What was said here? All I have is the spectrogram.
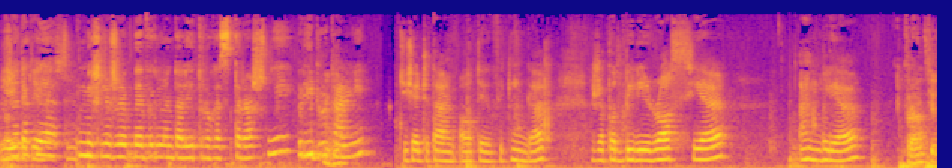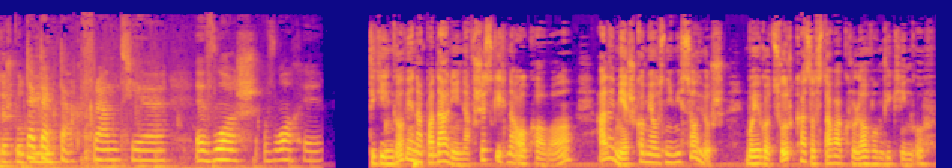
Mieli że takie... takie, myślę, że by wyglądali trochę straszniej. Byli brutalni. Dzisiaj czytałem o tych wikingach, że podbili Rosję, Anglię, Francję też tak, podbili. tak, tak, Francję, e, Włosz, Włochy. Wikingowie napadali na wszystkich naokoło, ale Mieszko miał z nimi sojusz, bo jego córka została królową Wikingów.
